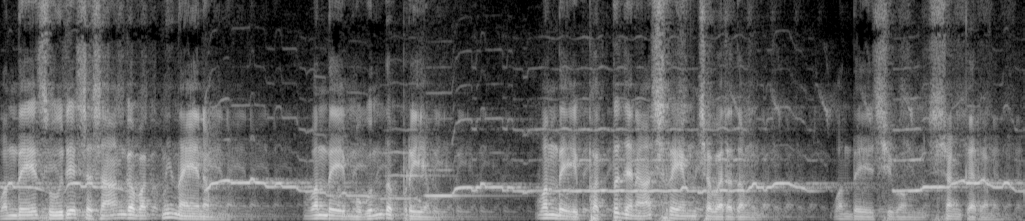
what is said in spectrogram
വന്ദേ സൂര്യശശാങ്കവഗ്നിനയനം. വന്ദേ മുകുന്ദപ്രിയം. വന്ദേ ഭക്തജനാശ്രയം ച വന്ദേ ശിവം ശങ്കരം.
